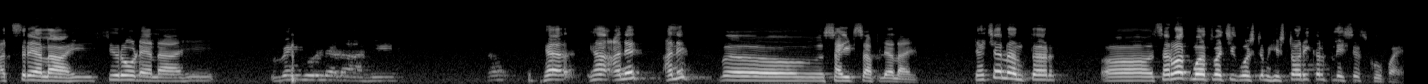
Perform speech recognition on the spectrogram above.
आचऱ्याला आहे शिरोड्याला आहे वेंगुर्ल्याला आहे. ह्या ह्या अनेक अनेक साईट्स आपल्याला आहेत. त्याच्यानंतर सर्वात महत्त्वाची गोष्ट म्हणजे हिस्टॉरिकल प्लेसेस खूप आहेत.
